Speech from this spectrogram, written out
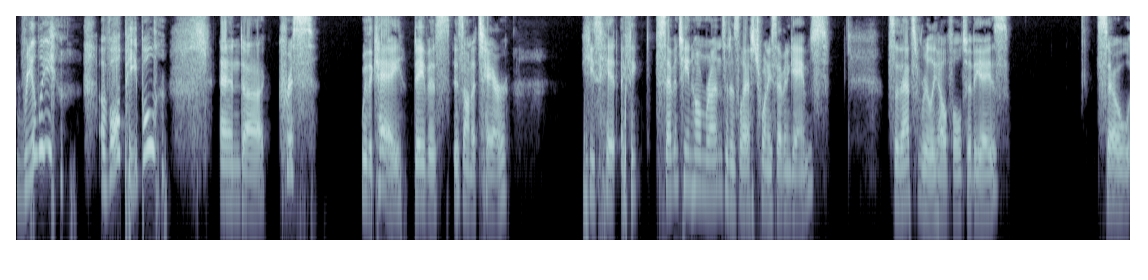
Really? of all people? And uh, Chris, with a K, Davis, is on a tear. He's hit, I think, 17 home runs in his last 27 games. So that's really helpful to the A's. So,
